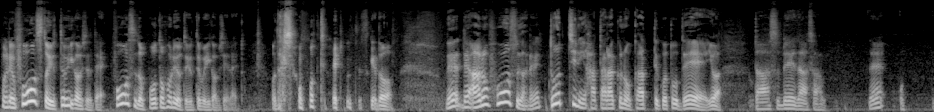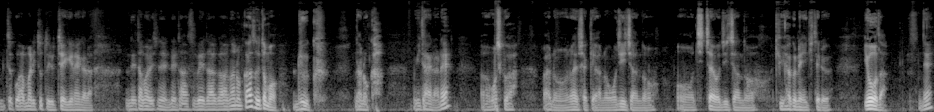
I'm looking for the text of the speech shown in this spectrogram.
これフォースと言ってもいいかもしれない。フォースのポートフォリオと言ってもいいかもしれないと。私は思ってはいるんですけどね、であのフォースがねどっちに働くのかってことで要はダース・ベイダーさんね。ちょっあんまりちょっと言っちゃいけないからネタバレしないねダース・ベイダー側なのかそれともルークなのかみたいなね。もしくはあの何でしたっけあのおじいちゃんのちっちゃいおじいちゃんの900年生きてるようだね。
